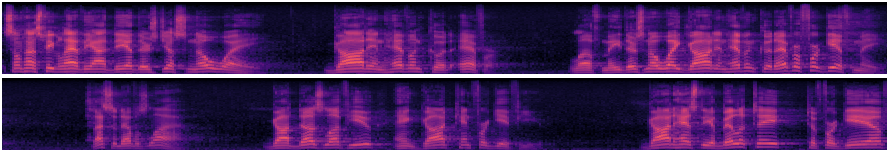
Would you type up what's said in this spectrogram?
sometimes people have the idea there's just no way God in heaven could ever love me. There's no way God in heaven could ever forgive me. That's the devil's lie. God does love you, and God can forgive you. God has the ability to forgive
